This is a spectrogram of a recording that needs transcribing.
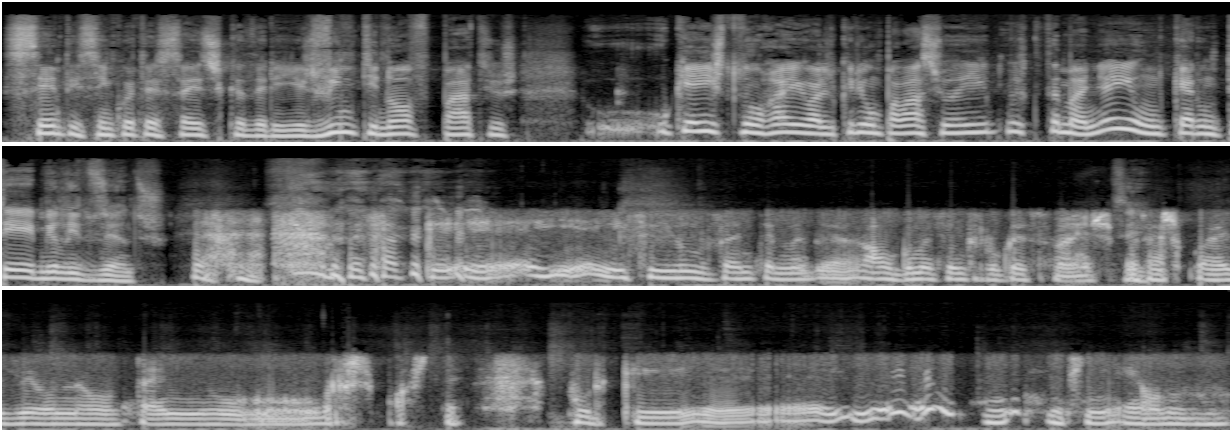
156 escadarias, 29 pátios. O que é isto de um rei? Olha, queria um palácio aí, mas que tamanho? Aí um, quer um T 1200. mas sabe que é, é, isso aí levanta-me algumas interrogações Sim. para as quais eu não tenho resposta, porque, eh, enfim, é um,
